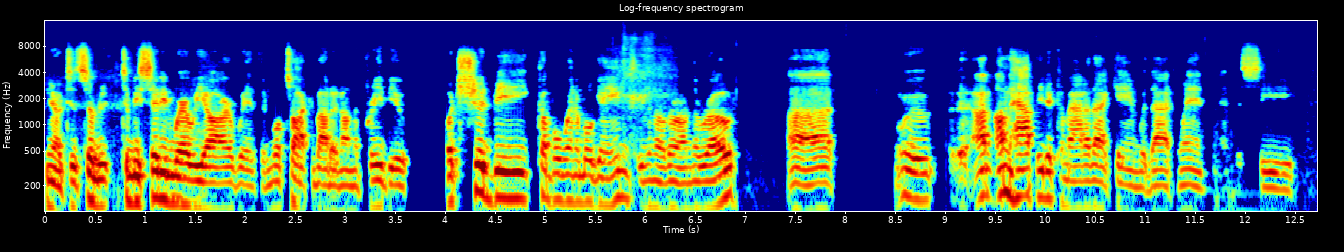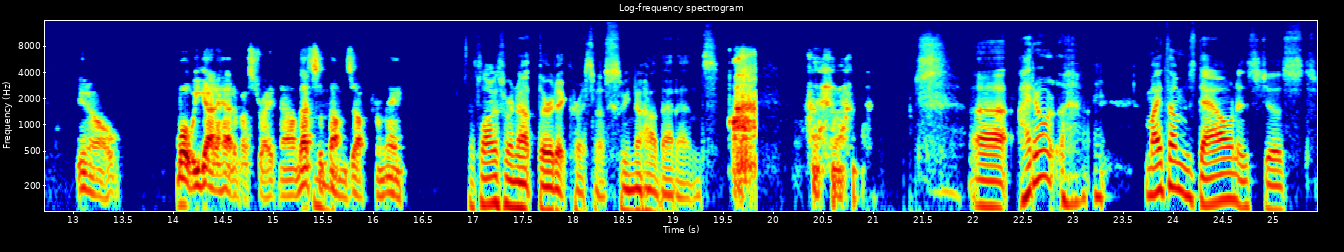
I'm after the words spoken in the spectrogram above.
you know to to be sitting where we are with, and we'll talk about it on the preview. But should be a couple winnable games, even though they're on the road. Uh, I'm, I'm happy to come out of that game with that win and to see, you know, what we got ahead of us right now. That's a mm-hmm. thumbs up for me. As long as we're not third at Christmas, we know how that ends. uh, I don't. My thumbs down is just.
